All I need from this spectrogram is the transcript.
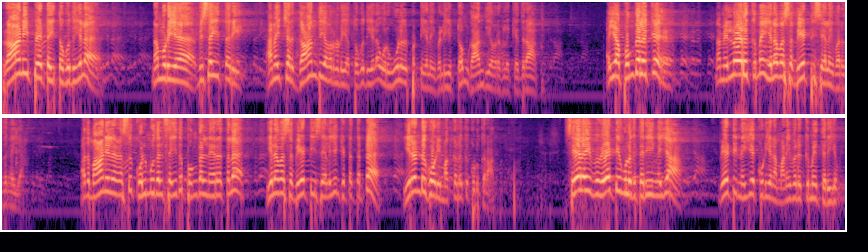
ராணிப்பேட்டை தொகுதியில நம்முடைய விசைத்தறி அமைச்சர் காந்தி அவர்களுடைய தொகுதியில ஒரு ஊழல் பட்டியலை வெளியிட்டோம். காந்தி அவர்களுக்கு எதிராக. ஐயா பொங்கலுக்கு நம்ம எல்லோருக்குமே இலவச வேட்டி சேலை வருதுங்க ஐயா. அது மாநில அரசு கொள்முதல் செய்து பொங்கல் நேரத்தில் இலவச வேட்டி சேலையும் கிட்டத்தட்ட இரண்டு கோடி மக்களுக்கு கொடுக்கிறாங்க. சேலை வேட்டி உங்களுக்கு தெரியுங்க ஐயா. வேட்டி நெய்யக்கூடிய நம் அனைவருக்குமே தெரியும்.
